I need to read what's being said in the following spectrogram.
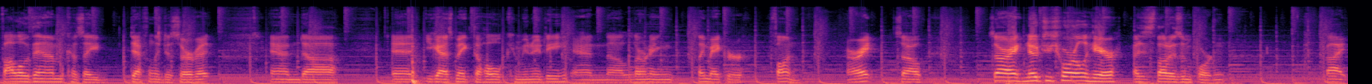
follow them because they definitely deserve it. And, uh, and you guys make the whole community and uh, learning Playmaker fun. All right, so sorry, no tutorial here. I just thought it was important. Bye.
